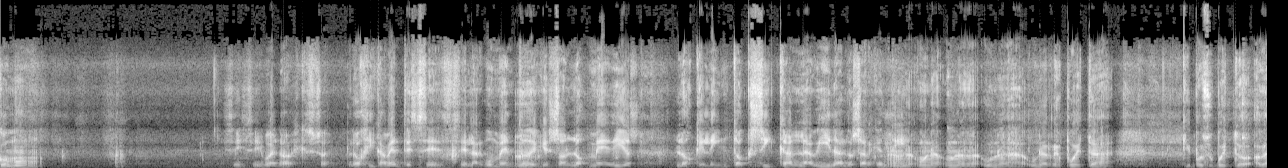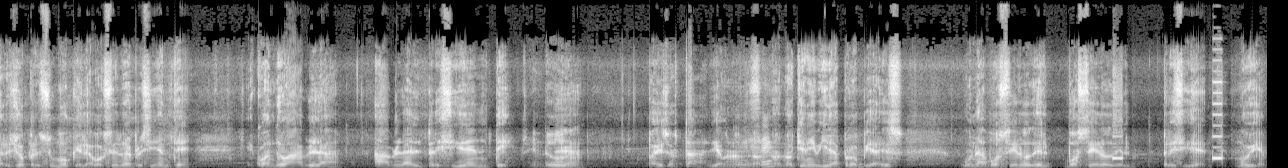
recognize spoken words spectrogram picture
¿Cómo? Sí, sí, bueno, es que son- lógicamente es, es el argumento de que son los medios los que le intoxican la vida a los argentinos. Una, una, una, una, una respuesta que por supuesto, a ver, yo presumo que la vocera del presidente, eh, cuando habla, habla el presidente. Sin duda. Para eso está, digamos, no, Sí, no- sí. no- no tiene vida propia, es una vocero del vocero del presidente. Muy bien.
